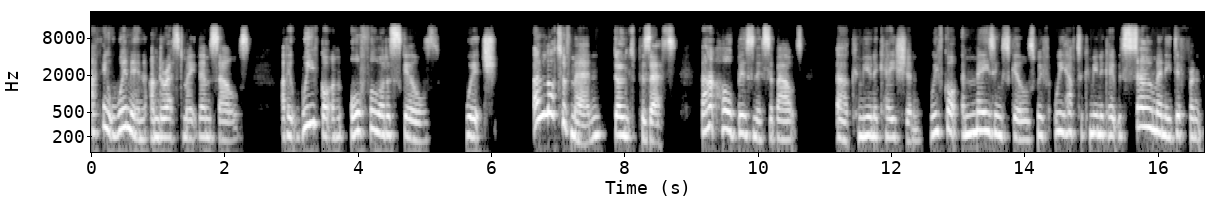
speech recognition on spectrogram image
I think women underestimate themselves. I think we've got an awful lot of skills which a lot of men don't possess. That whole business about uh, communication, we've got amazing skills. We've we have to communicate with so many different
